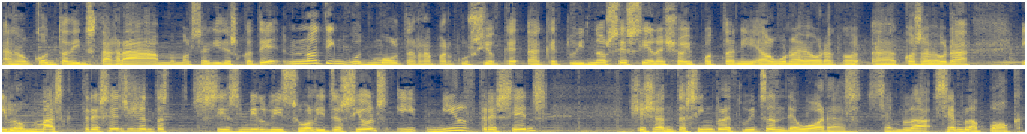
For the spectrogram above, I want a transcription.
el compte d'Instagram amb els seguidors que té, no ha tingut molta repercussió que- aquest tuit. No sé si en això hi pot tenir alguna veure, eh, cosa a veure Elon Musk. 366.000 visualitzacions i 1.365 retuits en 10 hores. Sembla, sembla poc.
